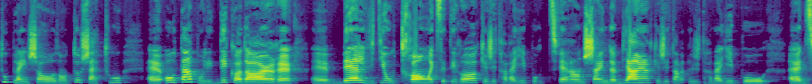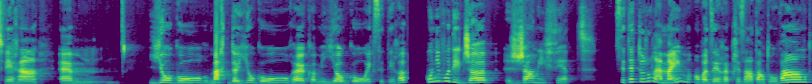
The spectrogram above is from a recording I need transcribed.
tout plein de choses, on touche à tout. Euh, autant pour les décodeurs, euh, euh, Belle, Vidéotron, etc., que j'ai travaillé pour différentes chaînes de bière, que j'ai travaillé pour différents yogourts, marques de yogourts comme Yogo, etc. Au niveau des jobs, j'en ai fait c'était toujours la même, on va dire représentante aux ventes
